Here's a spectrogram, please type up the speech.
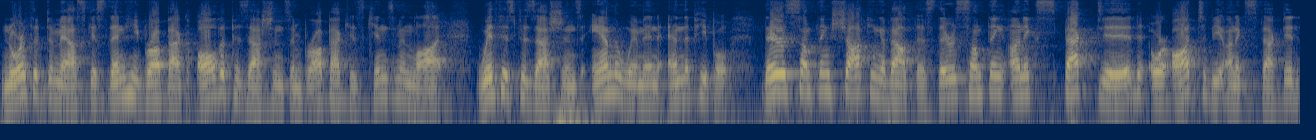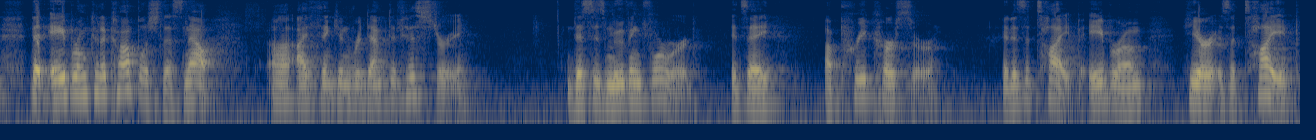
north of Damascus. Then he brought back all the possessions and brought back his kinsman Lot with his possessions and the women and the people. There is something shocking about this. There is something unexpected, or ought to be unexpected, that Abram could accomplish this. Now, uh, I think, in redemptive history. This is moving forward. It's a, a precursor, it is a type. Abram here is a type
